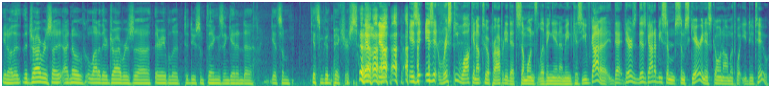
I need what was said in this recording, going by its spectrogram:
you know the, the drivers. I, I know a lot of their drivers. Uh, they're able to, to do some things and get into get some get some good pictures. now, now, is it is it risky walking up to a property that someone's living in? I mean, because you've got to that there's there's got to be some some scariness going on with what you do too.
